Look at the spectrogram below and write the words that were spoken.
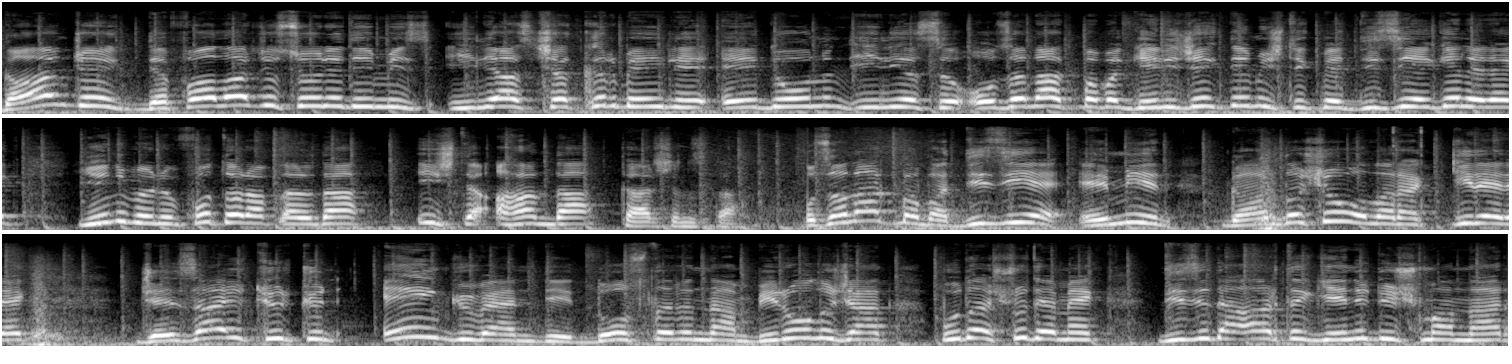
Daha önce defalarca söylediğimiz İlyas Çakırbeyli, EDO'nun İlyas'ı Ozan Akbaba gelecek demiştik ve diziye gelerek yeni bölüm fotoğrafları da işte ahanda karşınızda. Ozan Akbaba diziye Emir Gardaşov olarak girerek Cezayir Türk'ün en güvendiği dostlarından biri olacak. Bu da şu demek dizide artık yeni düşmanlar,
